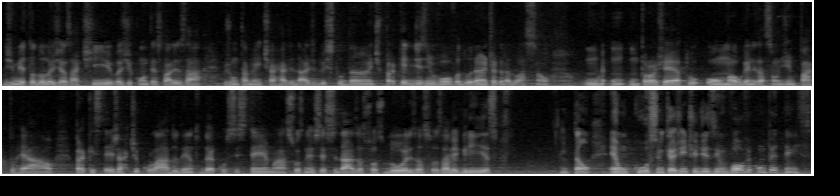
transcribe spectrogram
de metodologias ativas, de contextualizar juntamente a realidade do estudante, para que ele desenvolva durante a graduação um, um, um, projeto ou uma organização de impacto real, para que esteja articulado dentro do ecossistema as suas necessidades, as suas dores, as suas alegrias, então, é um curso em que a gente desenvolve competências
